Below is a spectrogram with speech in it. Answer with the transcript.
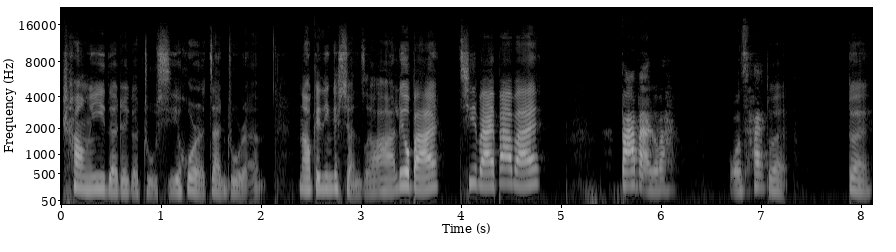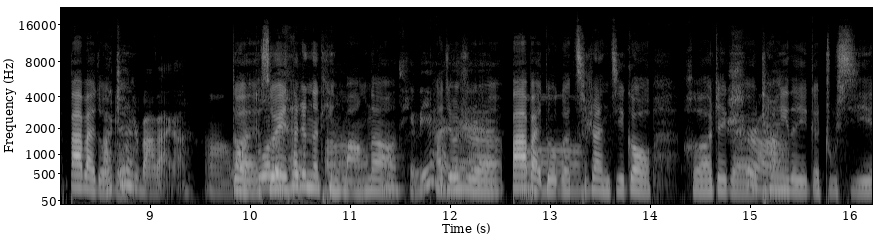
倡议的这个主席或者赞助人？那我给你一个选择啊，六百、七百、八百，八百个吧。我猜对，对，八百多个，真的是八百个啊！对，所以他真的挺忙的，挺厉害。他就是八百多个慈善机构和这个倡议的一个主席，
